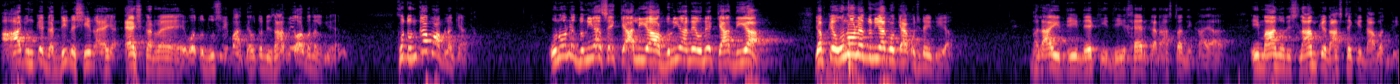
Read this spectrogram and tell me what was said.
آج ان کے گدی نشین ایش کر رہے ہیں، وہ تو دوسری بات ہے، وہ تو نظام ہی اور بدل گیا خود ان کا معاملہ کیا تھا؟ انہوں نے دنیا سے کیا لیا اور دنیا نے انہیں کیا دیا؟ جبکہ انہوں نے دنیا کو کیا کچھ نہیں دیا۔ بھلائی دی، نیکی دی، خیر کا راستہ دکھایا، ایمان اور اسلام کے راستے کی دعوت دی۔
